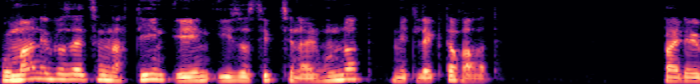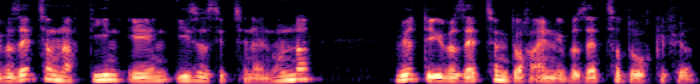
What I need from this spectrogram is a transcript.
Humanübersetzung nach DIN EN ISO 17100 mit Lektorat. Bei der Übersetzung nach DIN EN ISO 17100 wird die Übersetzung durch einen Übersetzer durchgeführt.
